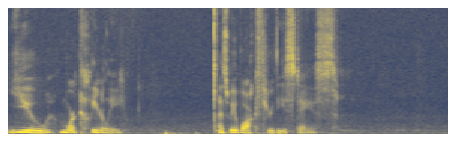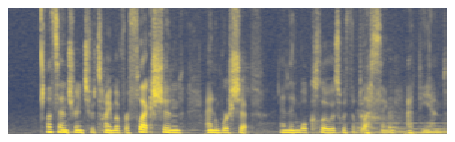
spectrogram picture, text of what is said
you more clearly as we walk through these days? Let's enter into a time of reflection and worship, and then we'll close with a blessing at the end.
